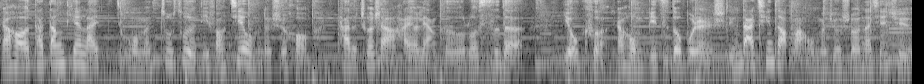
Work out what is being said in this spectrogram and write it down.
然后他当天来我们住宿的地方接我们的时候，他的车上还有两个俄罗斯的游客，然后我们彼此都不认识，因为大清早嘛，我们就说那先去，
